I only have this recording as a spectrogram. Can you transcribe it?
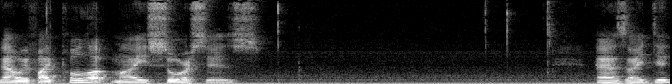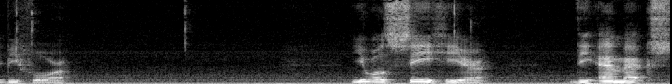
Now if I pull up my sources as I did before you will see here the MX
